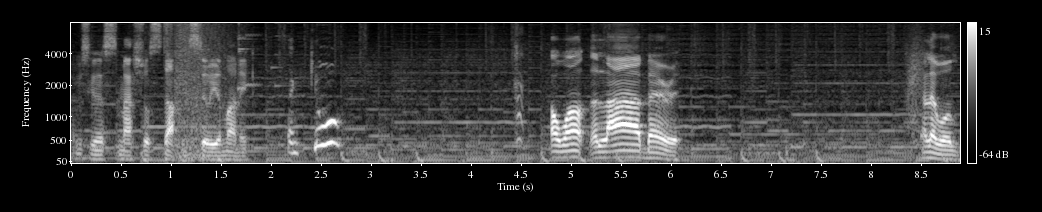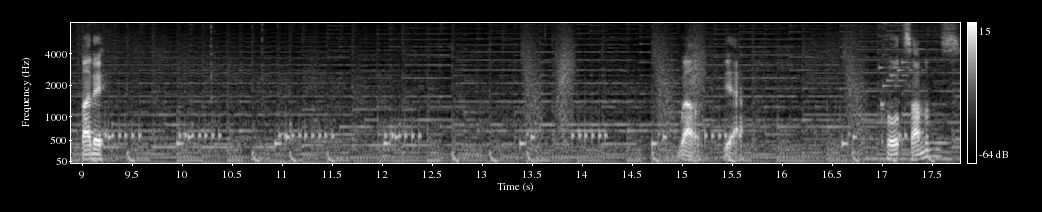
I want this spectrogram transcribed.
I'm just gonna smash your stuff and steal your money. Thank you. Oh, I want the library. Hello, old buddy. Well, yeah. Court summons?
